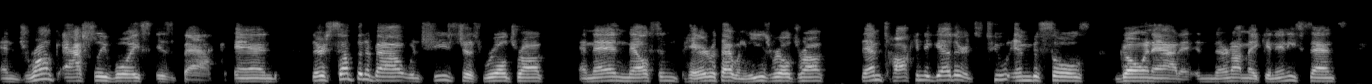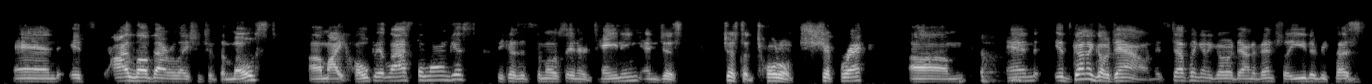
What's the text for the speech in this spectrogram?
and drunk Ashley voice is back. And there's something about when she's just real drunk, and then Nelson paired with that when he's real drunk. Them talking together, it's two imbeciles going at it, and they're not making any sense. And it's I love that relationship the most. Um, I hope it lasts the longest because it's the most entertaining and just just a total shipwreck. Um, and it's gonna go down. It's definitely gonna go down eventually, either because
